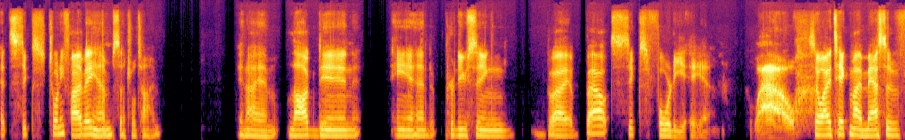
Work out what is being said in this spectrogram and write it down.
at 6:25 a.m. Central Time, and I am logged in and producing by about 6:40 a.m. Wow. So I take my massive,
